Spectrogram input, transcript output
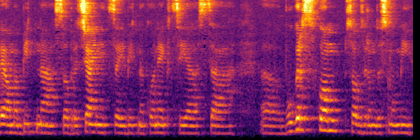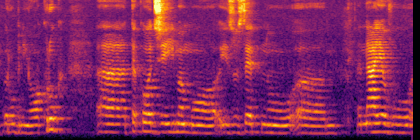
veoma bitna saobraćajnica i bitna konekcija sa Bugarskom, s obzirom da smo mi rubni okrug. Takođe imamo izuzetnu najavu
